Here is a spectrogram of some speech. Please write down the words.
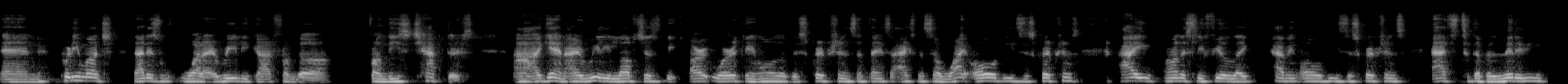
And pretty much that is what I really got from the from these chapters. Uh, again, I really love just the artwork and all the descriptions and things. I ask myself, why all these descriptions? I honestly feel like having all these descriptions adds to the validity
